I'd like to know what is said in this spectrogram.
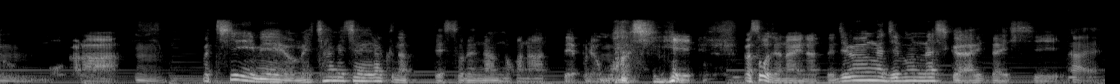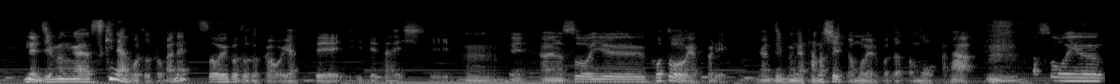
思うから、うん。まあ、地位名誉めちゃめちゃ偉くなってそれなんのかなってやっぱり思うし、まあそうじゃないなって自分が自分らしくありたいし、はい。ね、自分が好きなこととかねそういうこととかをやっていてたいし、うん。ね、あのそういうことをやっぱり自分が楽しいと思えることだと思うからうん。まあそういう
